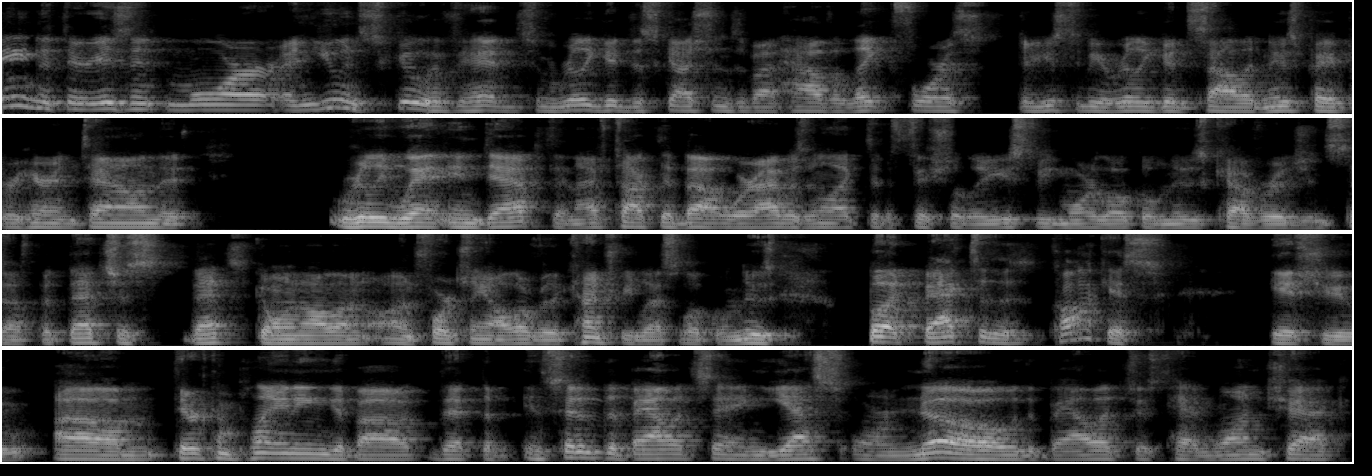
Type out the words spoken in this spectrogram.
shame that there isn't more. And you and Scoo have had some really good discussions about how the Lake Forest. There used to be a really good, solid newspaper here in town that really went in depth. And I've talked about where I was an elected official. There used to be more local news coverage and stuff, but that's just that's going all on, unfortunately all over the country. Less local news. But back to the caucus issue, um, they're complaining about that the instead of the ballot saying yes or no, the ballot just had one check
